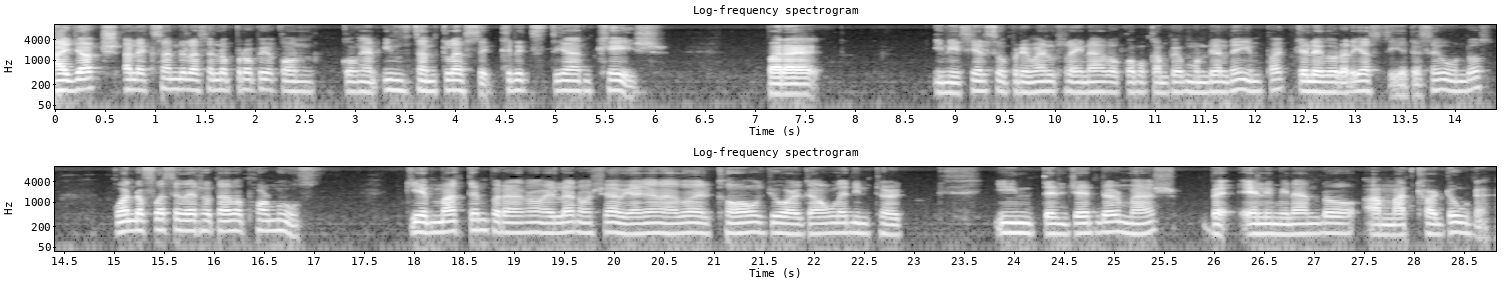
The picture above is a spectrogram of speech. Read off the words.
a Josh Alexander hacer lo propio con, con el Instant Classic Christian Cage para iniciar su primer reinado como campeón mundial de Impact, que le duraría 7 segundos, cuando fuese derrotado por Moose, quien más temprano en la noche había ganado el Call You Are Gauntlet Inter Intergender Match, eliminando a Matt Cardona.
